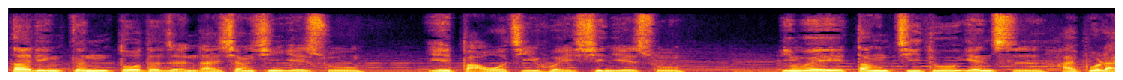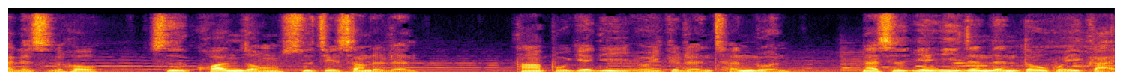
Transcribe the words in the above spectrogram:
带领更多的人来相信耶稣，也把握机会信耶稣。因为当基督延迟还不来的时候，是宽容世界上的人，他不愿意有一个人沉沦，乃是愿意人人都悔改，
